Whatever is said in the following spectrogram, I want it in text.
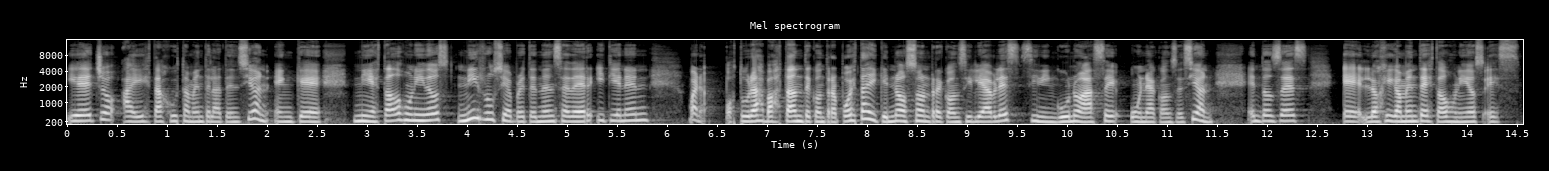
y de hecho ahí está justamente la tensión en que ni Estados Unidos ni Rusia pretenden ceder y tienen, bueno, posturas bastante contrapuestas y que no son reconciliables si ninguno hace una concesión. Entonces, eh, lógicamente Estados Unidos es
